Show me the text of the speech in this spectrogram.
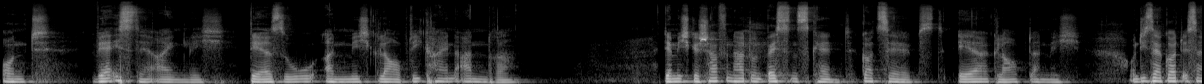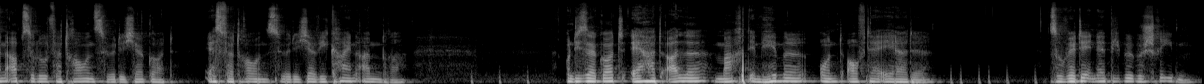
Und wer ist er eigentlich, der so an mich glaubt wie kein anderer? Der mich geschaffen hat und bestens kennt, Gott selbst, er glaubt an mich. Und dieser Gott ist ein absolut vertrauenswürdiger Gott. Er ist vertrauenswürdiger wie kein anderer. Und dieser Gott, er hat alle Macht im Himmel und auf der Erde. So wird er in der Bibel beschrieben,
